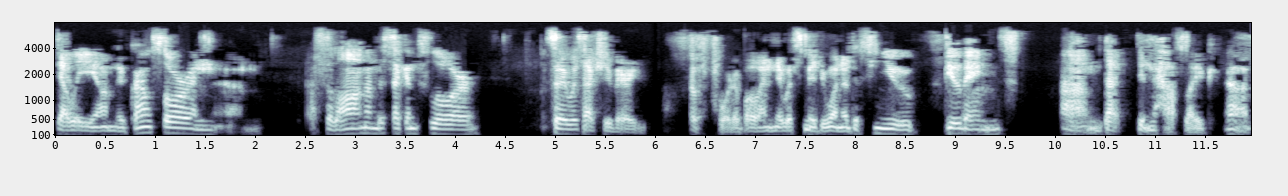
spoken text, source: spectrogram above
deli on the ground floor and um, a salon on the second floor. So it was actually very affordable and it was maybe one of the few buildings um, that didn't have like um,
